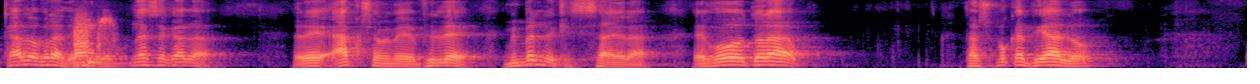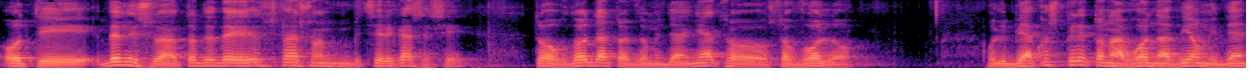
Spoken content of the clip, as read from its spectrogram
Καλό βράδυ, Πάμε. φίλε μου. Να σε καλά. Ρε, άκουσα με, φίλε, μην μπαίνετε και στη αέρα. Εγώ τώρα θα σου πω κάτι άλλο. Ότι δεν ήσουν τότε, δεν θα ήσουν πιτσιρικάς εσύ. Το 80, το 79, το, στο Βόλο, ο Ολυμπιακός πήρε τον αγώνα 2-0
